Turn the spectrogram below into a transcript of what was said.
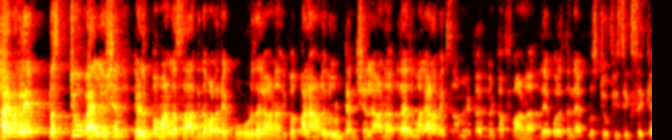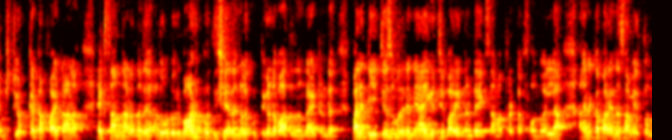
ഹായ് മകളെ പ്ലസ് ടു വാല്യൂഷൻ എളുപ്പമാണുള്ള സാധ്യത വളരെ കൂടുതലാണ്. ഇപ്പൊ പല ആളുകളും ടെൻഷനിലാണ് അതായത് മലയാളം എക്സാമിന് ടഫാണ് അതേപോലെ തന്നെ പ്ലസ് ടു ഫിസിക്സ് കെമിസ്ട്രി ഒക്കെ ടഫായിട്ടാണ് എക്സാം നടന്നത്. അതുകൊണ്ട് ഒരുപാട് പ്രതിഷേധങ്ങൾ കുട്ടികളുടെ ഭാഗത്തു നിന്ന് ഉണ്ടായിട്ടുണ്ട്. പല ടീച്ചേഴ്സും അതിനെ ന്യായീകരിച്ച് പറയുന്നുണ്ട് എക്സാം അത്ര ടഫ് ഒന്നുമല്ല. അങ്ങനെയൊക്കെ പറയുന്ന സമയത്തും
